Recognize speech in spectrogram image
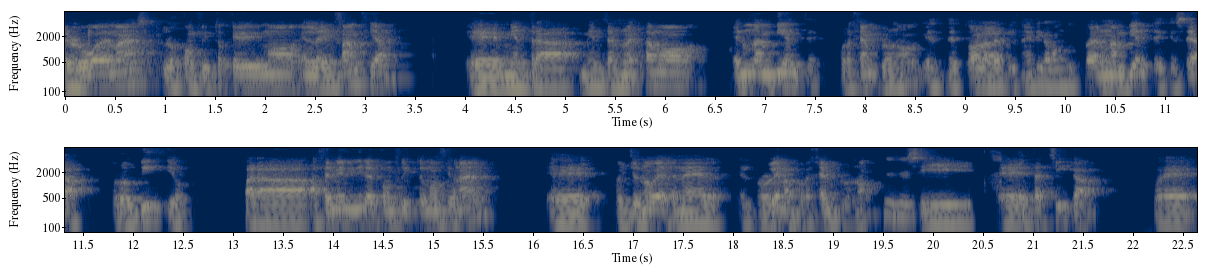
Pero luego, además, los conflictos que vivimos en la infancia, eh, mientras, mientras no estamos en un ambiente por ejemplo, ¿no? de esto habla la epigenética conductual, en un ambiente que sea propicio para hacerme vivir el conflicto emocional, eh, pues yo no voy a tener el problema, por ejemplo, ¿no? Si eh, esta chica, pues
